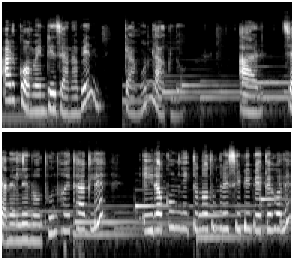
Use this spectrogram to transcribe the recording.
আর কমেন্টে জানাবেন কেমন লাগল। আর চ্যানেলে নতুন হয়ে থাকলে এই রকম নিত্য নতুন রেসিপি পেতে হলে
